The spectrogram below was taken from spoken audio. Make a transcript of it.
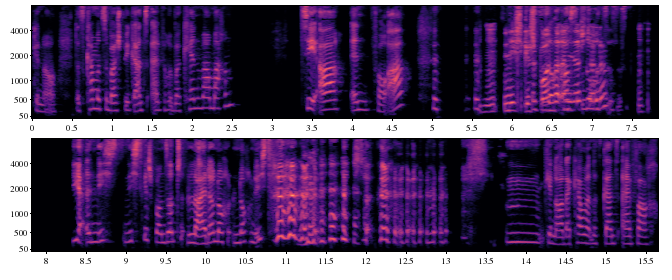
Genau. Das kann man zum Beispiel ganz einfach über Canva machen. C-A-N-V-A. Mhm. Nicht gesponsert an dieser Stelle? Ist, ja, nicht, nicht gesponsert, leider noch, noch nicht. mm, genau, da kann man das ganz einfach,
